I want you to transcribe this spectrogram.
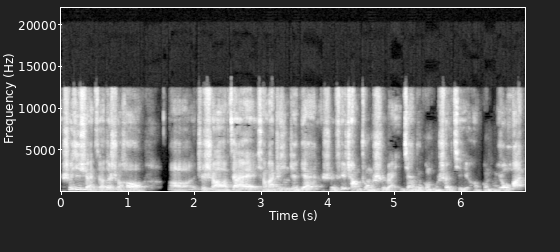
设计选择的时候，呃，至少在小马智行这边是非常重视软硬件的共同设计和共同优化的，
